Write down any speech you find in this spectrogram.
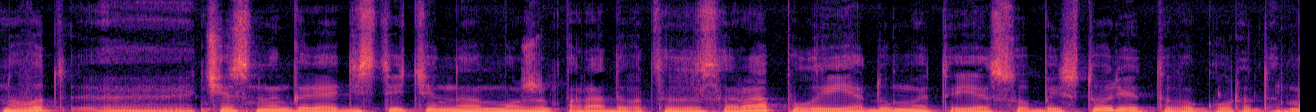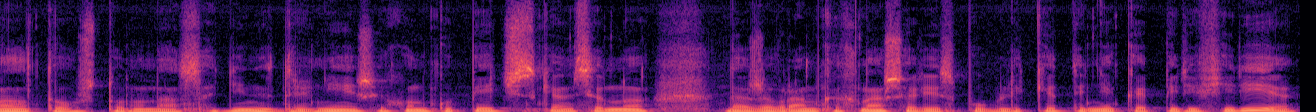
Ну вот, э, честно говоря, действительно можно порадоваться за Сарапул. И я думаю, это и особая история этого города. Мало того, что он у нас один из древнейших, он купеческий, он все равно даже в рамках нашей республики это некая периферия,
